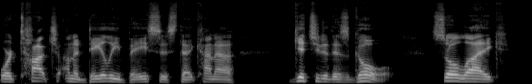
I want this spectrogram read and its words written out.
or touch on a daily basis that kind of get you to this goal. So like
